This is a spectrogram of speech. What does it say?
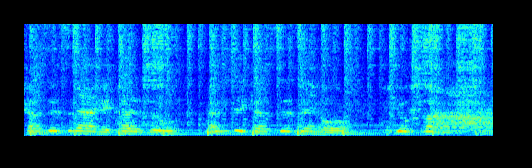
関節内に帰ると激しい関節炎を引き起こします。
